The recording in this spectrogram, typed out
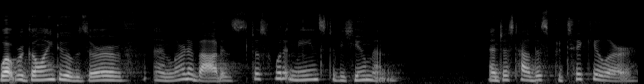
what we're going to observe and learn about is just what it means to be human and just how this particular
